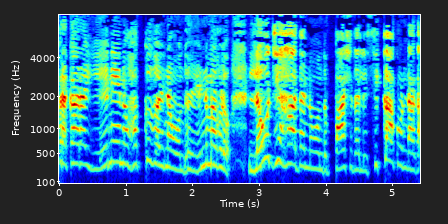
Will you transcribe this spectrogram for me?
ಪ್ರಕಾರ ಏನೇನು ಹಕ್ಕುಗಳನ್ನ ಒಂದು ಹೆಣ್ಮಗಳು ಲವ್ ಜಿಹಾದ್ ಅನ್ನೋ ಒಂದು ಪಾಶದಲ್ಲಿ ಸಿಕ್ಕಾಕೊಂಡಾಗ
